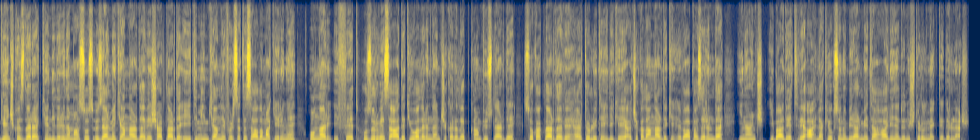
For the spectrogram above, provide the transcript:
Genç kızlara kendilerine mahsus özel mekanlarda ve şartlarda eğitim imkan ve fırsatı sağlamak yerine onlar iffet, huzur ve saadet yuvalarından çıkarılıp kampüslerde, sokaklarda ve her türlü tehlikeye açık alanlardaki heva pazarında inanç, ibadet ve ahlak yoksunu birer meta haline dönüştürülmektedirler.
